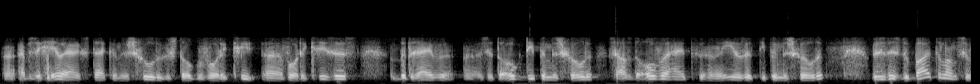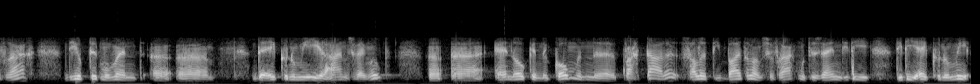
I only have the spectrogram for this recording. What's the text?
hebben zich heel erg sterk in de schulden gestoken voor de, eh, voor de crisis. Bedrijven eh, zitten ook diep in de schulden. Zelfs de overheid eh, hier zit diep in de schulden. Dus het is de buitenlandse vraag die op dit moment eh, eh, de economie hier aanzwengelt. Eh, eh, en ook in de komende kwartalen zal het die buitenlandse vraag moeten zijn die die, die, die economie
